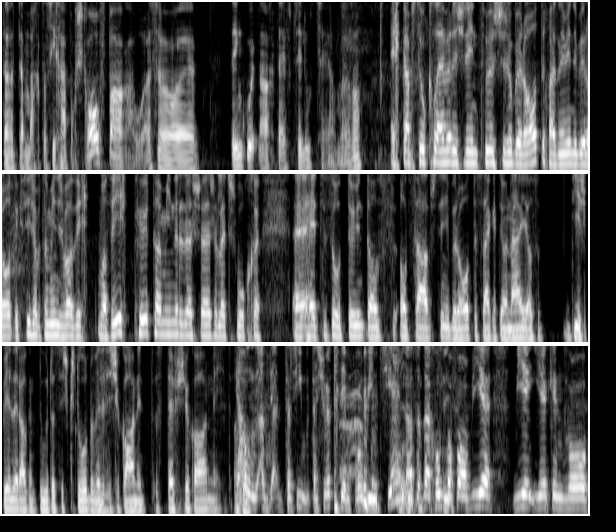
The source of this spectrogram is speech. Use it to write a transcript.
da, da macht er sich einfach strafbar auch. Also, äh, dann gut nach der FC Luzern, oder? Ich glaube, so clever ist er inzwischen schon beraten. Ich weiß nicht, wie er beraten war, aber zumindest was ich, was ich gehört habe in meiner Recherche letzte Woche, äh, hat es so getönt, als, als selbst seine Berater sagen, ja nein, also die Spieleragentur, das ist gestorben, weil das ist ja gar nicht, das darfst du ja gar nicht. Also, ja, das, ist, das ist wirklich provinziell. Also da kommt man vor wie, wie irgendwo,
